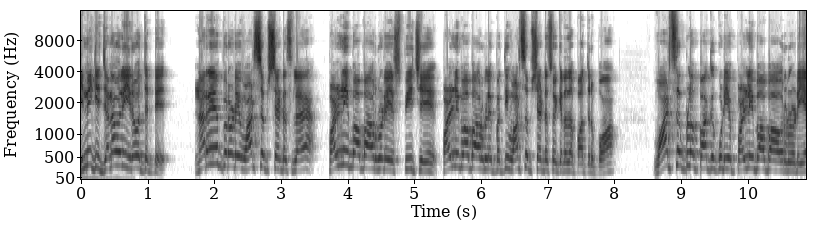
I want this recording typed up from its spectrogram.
இன்னைக்கு ஜனவரி இருபத்தெட்டு. நிறைய பேருடைய வாட்ஸ்அப் ஸ்டேட்டஸில் பழனி பாபா அவர்களுடைய ஸ்பீச்சு பழனி பாபா அவர்களை பற்றி வாட்ஸ்அப் ஸ்டேட்டஸ் வைக்கிறத பார்த்துருப்போம். வாட்ஸ்அப்பில் பார்க்கக்கூடிய பழனி பாபா அவர்களுடைய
